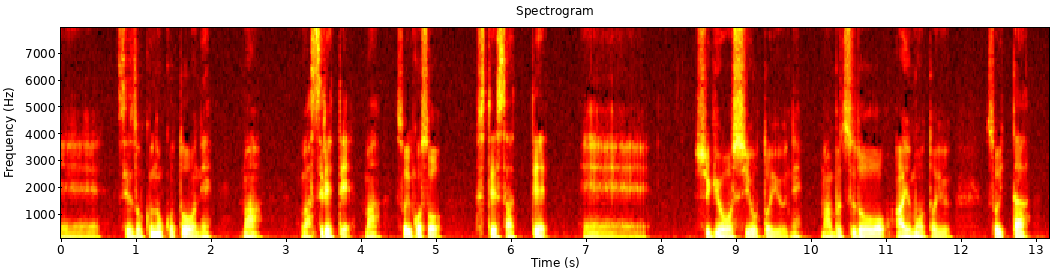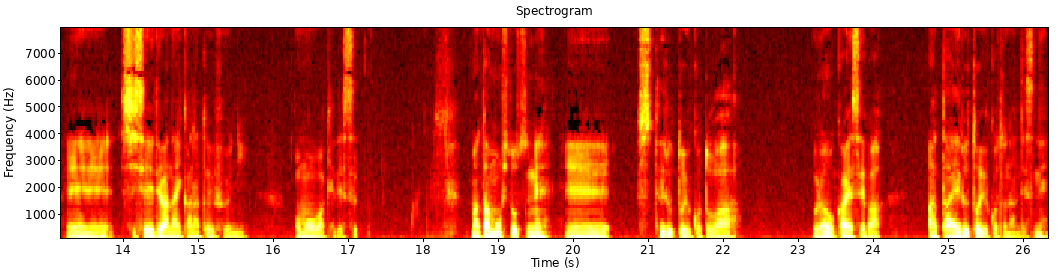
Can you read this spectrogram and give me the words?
えー世俗のことをね、まあ、忘れて、まあ、それこそ捨て去って、え修行をしようというね、まあ、仏道を歩もうというそういった、え姿勢ではないかなというふうに思うわけです。またもう一つね、えー捨てるということは裏を返せば与えるということなんですね。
